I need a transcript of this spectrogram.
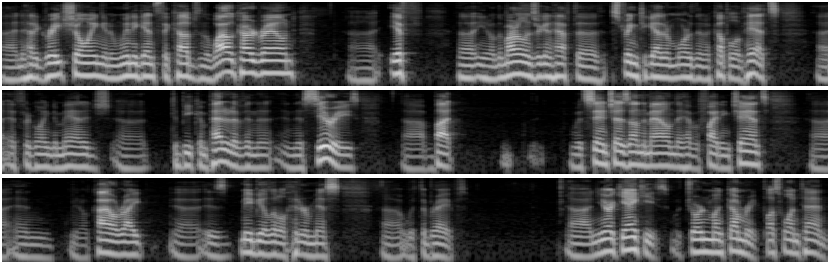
uh, and had a great showing and a win against the Cubs in the wild card round. Uh, if uh, you know the Marlins are going to have to string together more than a couple of hits uh, if they're going to manage to be competitive in the in this series, but with Sanchez on the mound, they have a fighting chance. and you know Kyle Wright is maybe a little hit or miss with the Braves. Uh, New York Yankees with Jordan Montgomery plus 110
